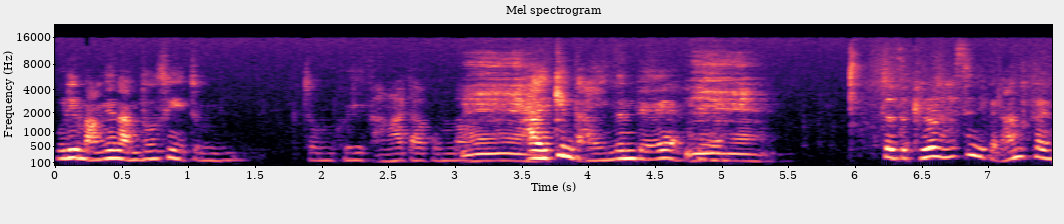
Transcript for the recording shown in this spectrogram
우리 막내 남동생이 좀, 좀 그게 강하다고 막. 예. 다 있긴 다 있는데. 그래서 예. 저도 결혼했으니까 남편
